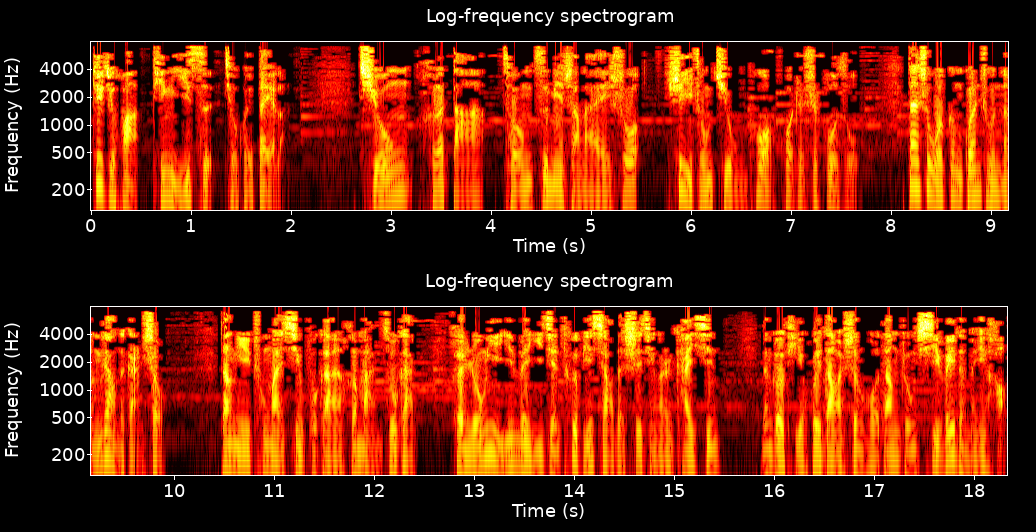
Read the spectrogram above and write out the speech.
这句话听一次就会背了。穷和达从字面上来说是一种窘迫或者是富足，但是我更关注能量的感受。当你充满幸福感和满足感，很容易因为一件特别小的事情而开心，能够体会到生活当中细微的美好。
